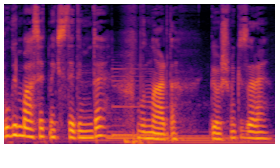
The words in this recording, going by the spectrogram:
Bugün bahsetmek istediğim de bunlardı. Görüşmek üzere.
